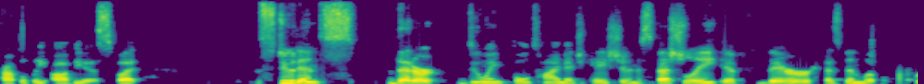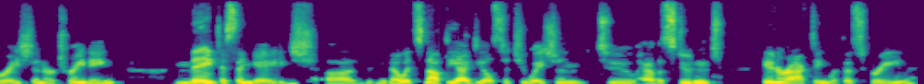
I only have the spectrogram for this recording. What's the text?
probably obvious, but students that are doing full-time education, especially if there has been little preparation or training, may disengage. Uh, you know, it's not the ideal situation to have a student interacting with a screen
